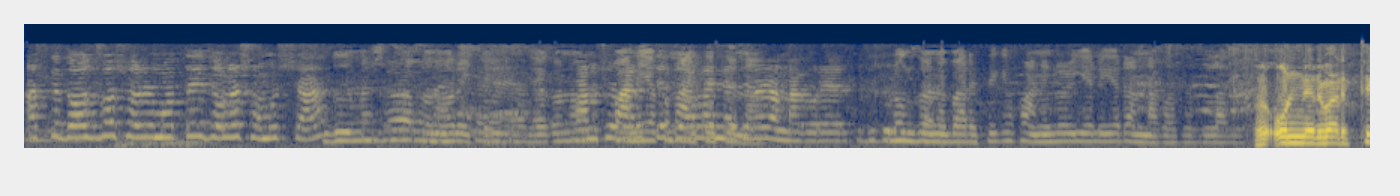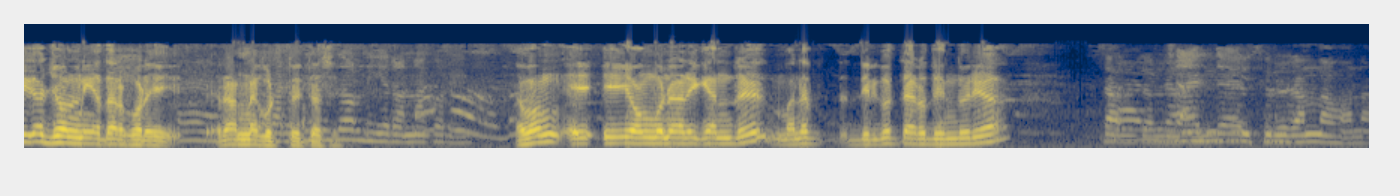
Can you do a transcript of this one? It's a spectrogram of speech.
আজকে দশ বছরের মতোই জলের সমস্যা। দুই মাসের মতন ওর এখন পানি এখন আইতেছে না। রান্না করে আর কি লোকজনের বাড়ি থেকে পানি লইয়ে লইয়ে রান্না করতে লাগে। অন্যের বাড়ির থেকে জল নিয়ে তারপরে রান্না করতে হইতেছে। জল নিয়ে রান্না করে। এবং এই- এই অঙ্গনওয়াড়ি কেন্দ্রে মানে দীর্ঘ তেরো দিন ধরিয়া রান্না না।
